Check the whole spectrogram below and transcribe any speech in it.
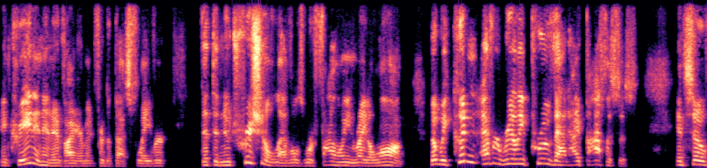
and creating an environment for the best flavor that the nutritional levels were following right along but we couldn't ever really prove that hypothesis. And so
